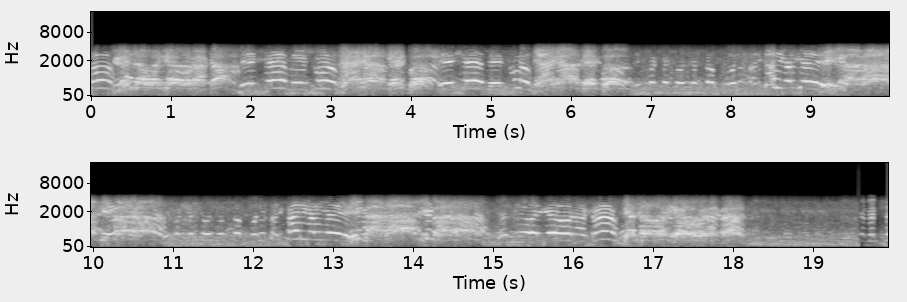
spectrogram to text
ಹೋರಾಟ. ಬೇಕೇ ಬೇಕು. ಬೇಕೇ ಬೇಕು. ನಿರ್ಲಕ್ಷ್ಯ ತೋರಿದಂತ ಪೊಲೀಸ್ ಅಧಿಕಾರಿಗಳಿಗೆ. ನಿರ್ಲಕ್ಷ್ಯ ತೋರಿದಂತ ಪೊಲೀಸ್ ಅಧಿಕಾರಿಗಳಿಗೆ. ಎಲ್ಲಿವರೆಗೆ ಹೋರಾಟ. ಭಕ್ತ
